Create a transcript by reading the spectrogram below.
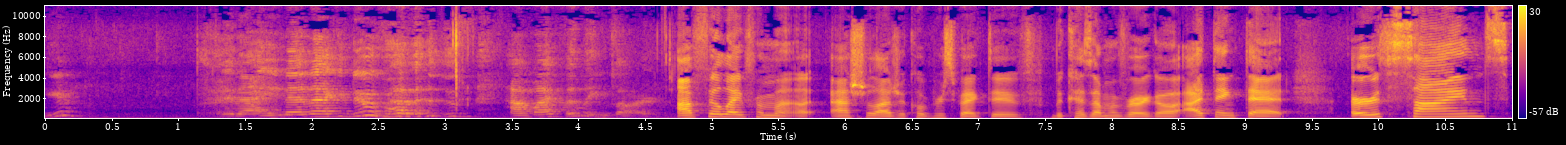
yeah. And I ain't nothing I can do about it. It's just how my feelings are. I feel like from an astrological perspective, because I'm a Virgo, I think that Earth signs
